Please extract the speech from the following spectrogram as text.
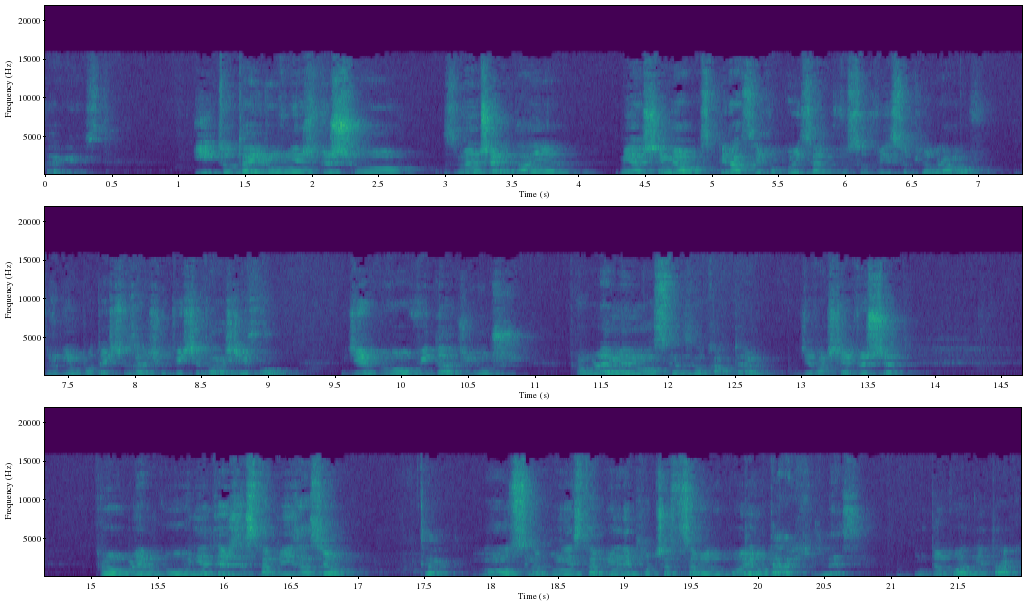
Tak jest. I tutaj również wyszło zmęczenie. Daniel właśnie miał aspiracje w okolicach 220 kg. W drugim podejściu zaliczył 212,5, gdzie było widać już problemy mocne z lockoutem, gdzie właśnie wyszedł problem głównie też ze stabilizacją. Tak. Mocno był niestabilny podczas całego boju. Pięta Achilles. Dokładnie tak.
